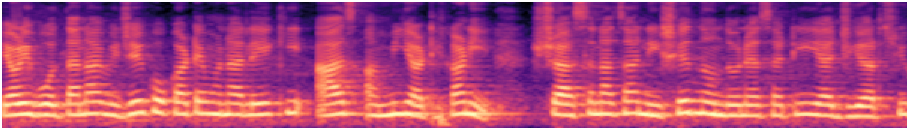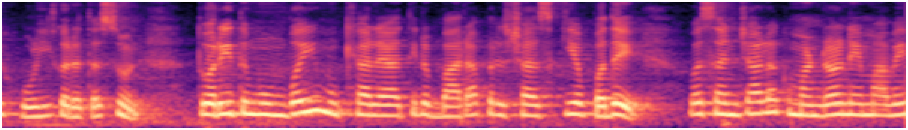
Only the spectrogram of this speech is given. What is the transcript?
यावेळी बोलताना विजय कोकाटे म्हणाले की आज आम्ही या ठिकाणी शासनाचा निषेध नोंदवण्यासाठी या जी आरची होळी करत असून त्वरित मुंबई मुख्यालयातील बारा प्रशासकीय पदे व संचालक मंडळ नेमावे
